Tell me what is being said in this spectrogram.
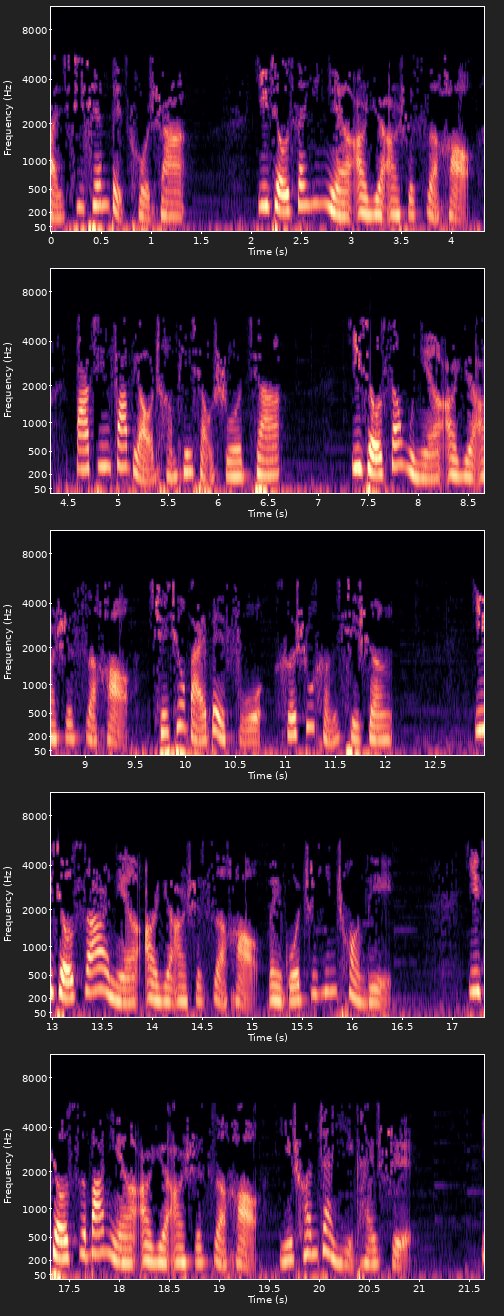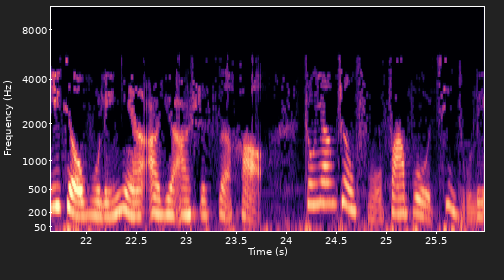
宛希先被错杀。一九三一年二月二十四号，巴金发表长篇小说《家》。一九三五年二月二十四号，瞿秋白被俘，何书衡牺牲。一九四二年二月二十四号，美国之音创立。一九四八年二月二十四号，宜川战役开始。一九五零年二月二十四号，中央政府发布禁毒令。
